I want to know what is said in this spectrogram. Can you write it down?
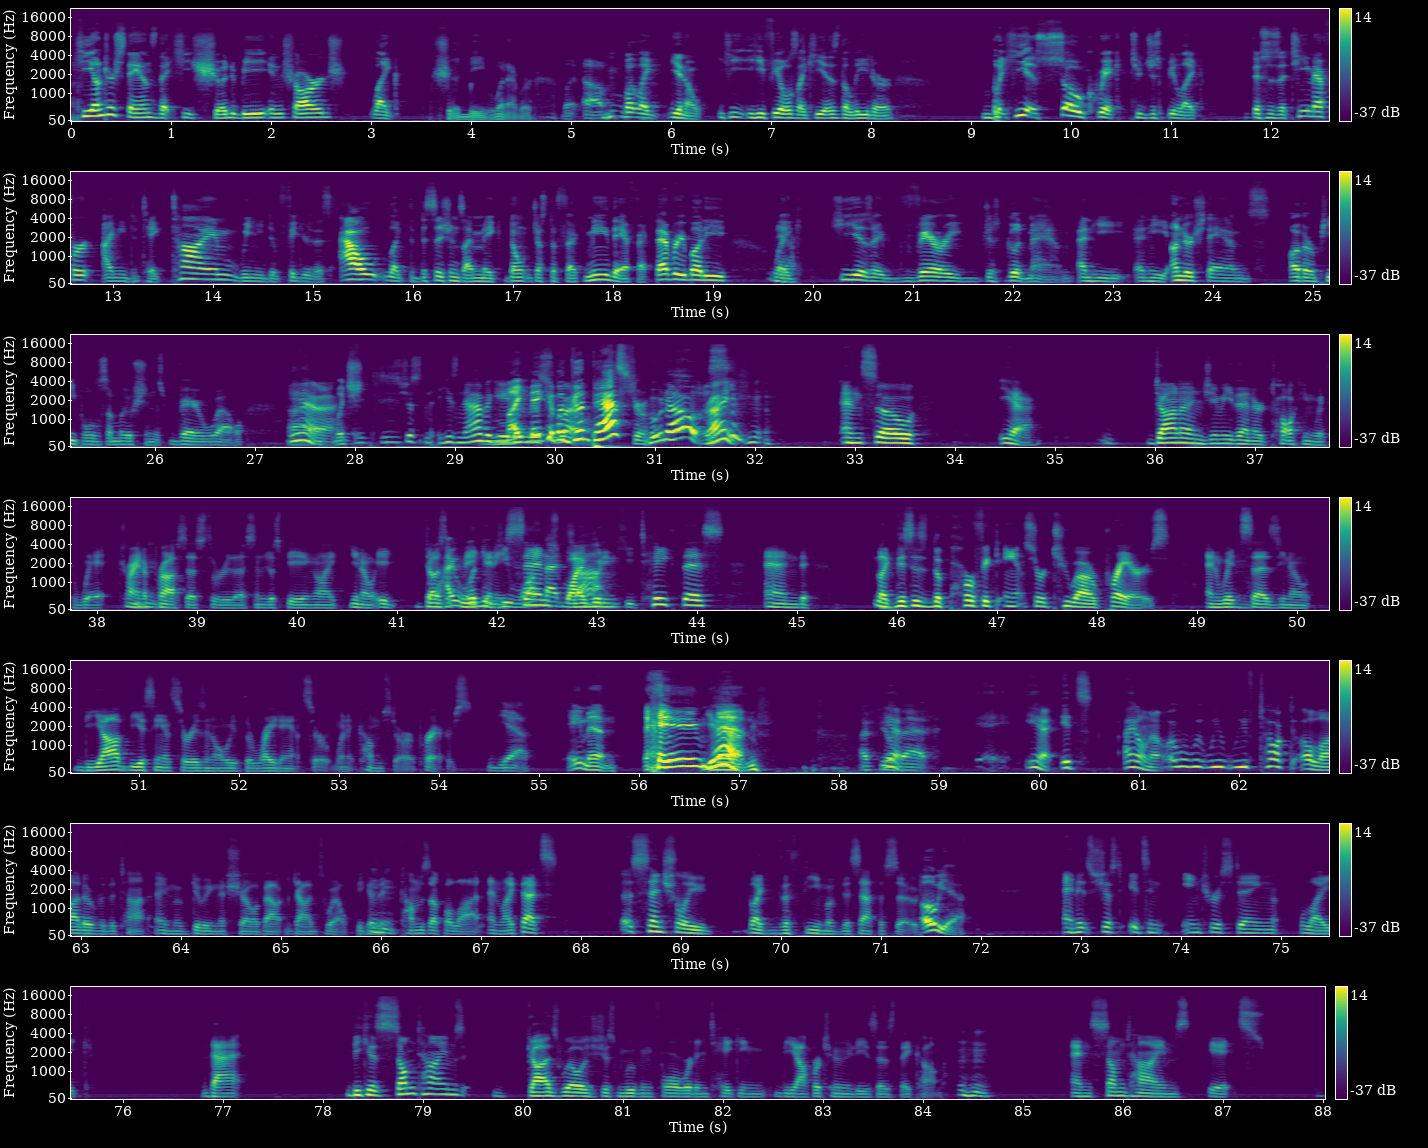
he understands that he should be in charge like should be whatever. But um but like you know he he feels like he is the leader but he is so quick to just be like this is a team effort. I need to take time. We need to figure this out. Like the decisions i make don't just affect me. They affect everybody. Like he is a very just good man and he and he understands other people's emotions very well Um, Yeah, which he's just he's navigating might make him a good pastor. Who knows? right? and so, yeah, Donna and Jimmy then are talking with Whit, trying to process through this and just being like, you know, it doesn't Mm-hmm. Why make any sense. Why job? wouldn't he take this? And like, this is the perfect answer to our prayers. And Whit Mm-hmm. says, you know, the obvious answer isn't always the right answer when it comes to our prayers. Yeah. Amen. Amen. Yeah. I feel Yeah. that. yeah it's i don't know we, we, we've talked a lot over the time of doing this show about god's will because Mm-hmm. it comes up a lot and like that's essentially like the theme of this episode Oh yeah. and it's just it's an interesting like that because sometimes god's will is just moving forward and taking the opportunities as they come Mm-hmm. And sometimes it's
